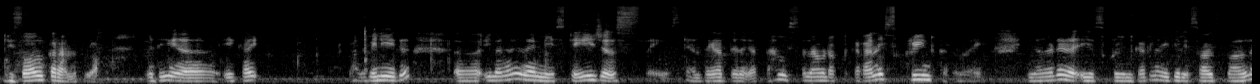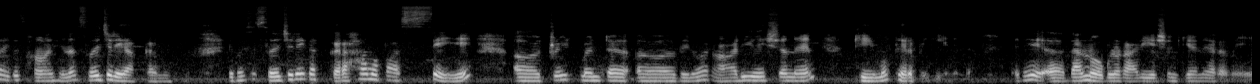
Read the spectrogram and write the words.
ඩිසෝල් කරන්න පුළුවන්. ඇති ඒකයි පලවෙනි එක. ඉළඟ දැ මේ ස්ටේජස් ස්ටන්තයක් දෙන ගත්තහම ඉස්සලාම ඩක්ට කරන්න ස්ක්‍රීන් කරනයි ඉළඟට ඒ ස්ක්‍රීන් කරලා එක රිසල්ස් බල්ල එක සාහෙන සර්ජරයක් කරම එපස සර්ජර එකක් කරහම පස්සේ ට්‍රීට්මන්ට දෙනවා රාඩියේෂනන් කීමෝ තෙරපි කියන ඇති දන්න ඕගුල රාඩියේෂන් කියන ඇරමේ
